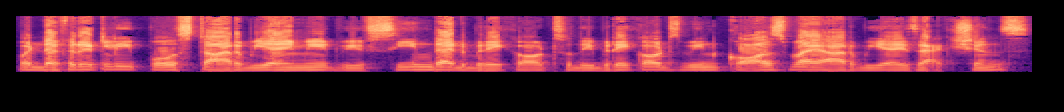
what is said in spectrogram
But definitely post RBI meet we've seen that breakout. So the breakout's been caused by RBI's actions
